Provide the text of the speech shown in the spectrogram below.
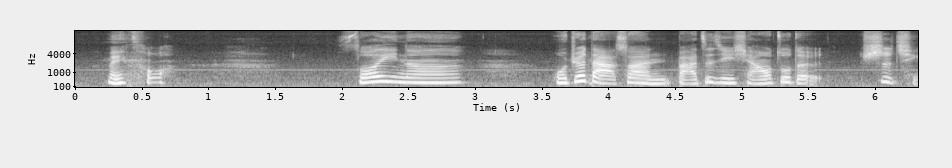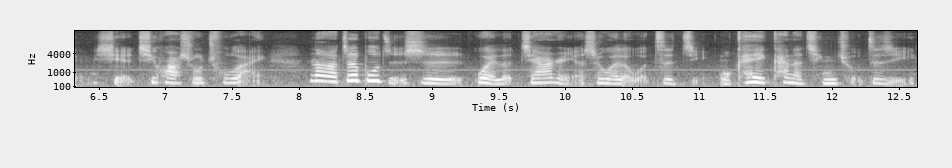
没错，所以呢，我就打算把自己想要做的事情写计划书出来。那这不只是为了家人，也是为了我自己。我可以看得清楚自己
